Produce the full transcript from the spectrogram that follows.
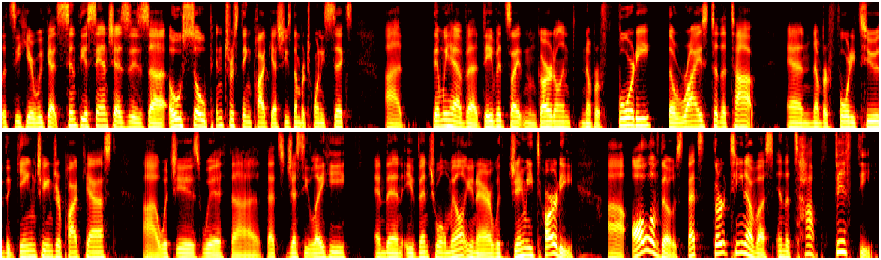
let's see here. We've got Cynthia Sanchez's uh, Oh So Pinteresting podcast. She's number 26. Uh, then we have uh, David Siteman Garland, number 40, The Rise to the Top, and number 42, The Game Changer podcast, uh, which is with, uh, that's Jesse Leahy. and then Eventual Millionaire with Jaime Tardy. Uh, all of those, that's 13 of us in the top 50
